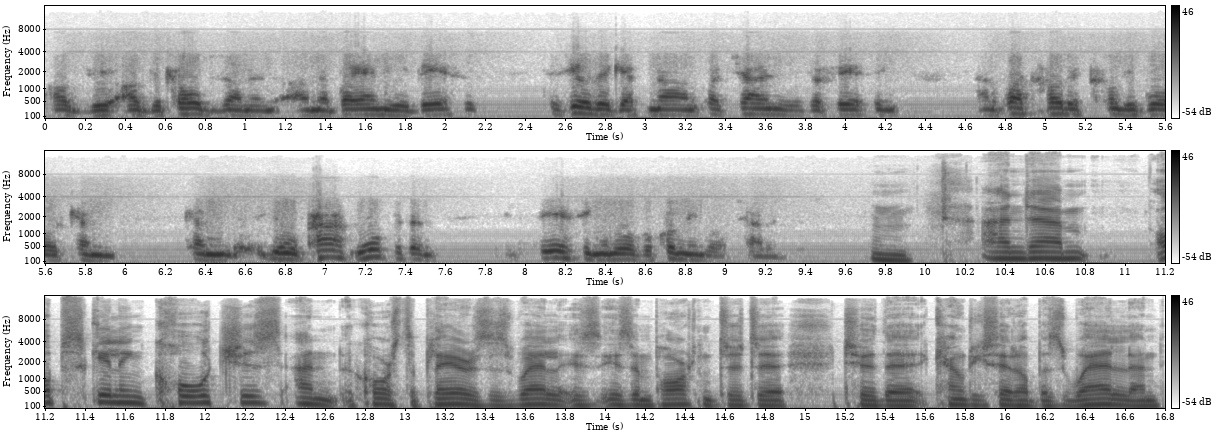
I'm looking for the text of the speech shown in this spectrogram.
of the of the clubs on, an, on a biannual basis to see how they're getting on, what challenges they're facing, and what how the county board can can you know partner up with them in facing and overcoming those challenges. Mm. And um, upskilling coaches and of course the players as well is, is important to, to, to the county setup as well. And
